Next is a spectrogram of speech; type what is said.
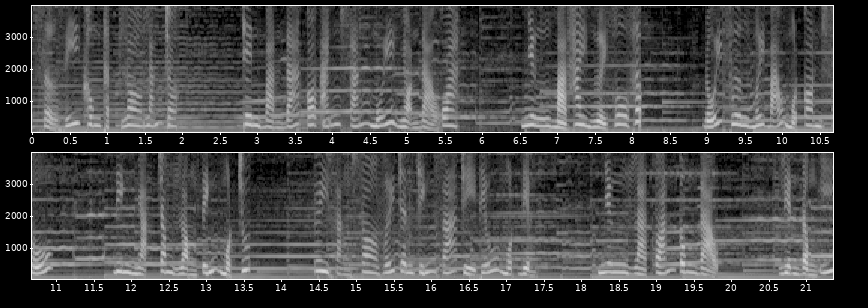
Sở dĩ không thật lo lắng cho. Trên bàn đá có ánh sáng mũi nhọn đảo qua. Nhưng mà hai người hô hấp. Đối phương mới báo một con số. Đinh nhạc trong lòng tính một chút. Tuy rằng so với chân chính giá chỉ thiếu một điểm. Nhưng là toán công đạo. Liền đồng ý.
